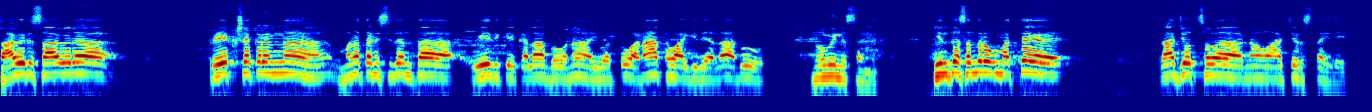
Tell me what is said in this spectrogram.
ಸಾವಿರ ಸಾವಿರ ಪ್ರೇಕ್ಷಕರನ್ನ ಮನತಣಿಸಿದಂಥ ವೇದಿಕೆ ಕಲಾಭವನ ಇವತ್ತು ಅನಾಥವಾಗಿದೆಯಲ್ಲ ಅದು ನೋವಿನ ಸಂಗತಿ. ಇಂಥ ಸಂದರ್ಭ ಮತ್ತೆ ರಾಜ್ಯೋತ್ಸವ ನಾವು ಆಚರಿಸ್ತಾ ಇದ್ದೀವಿ.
